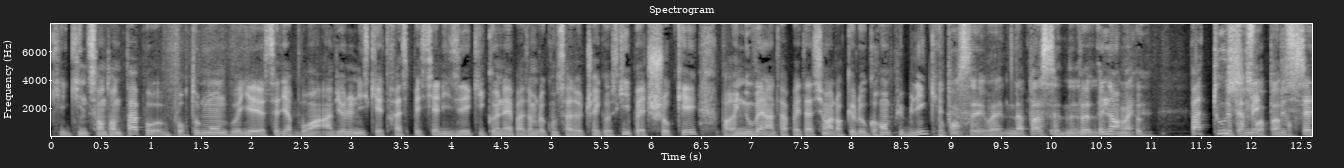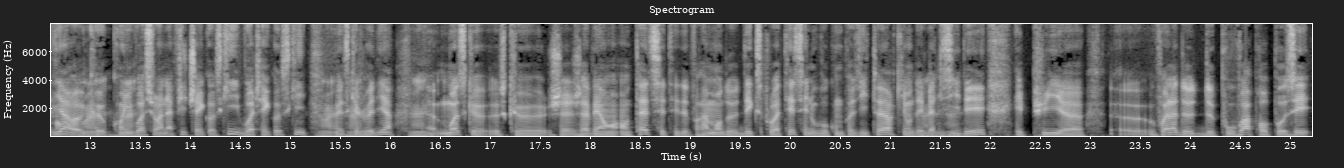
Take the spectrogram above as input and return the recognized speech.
qui, qui ne s'entendent pas pour, pour tout le monde. Vous voyez, c'est-à-dire pour un, un, violoniste qui est très spécialisé, qui connaît par exemple le concert de Tchaïkovski, peut être choqué par une nouvelle interprétation, alors que le grand public. Vous pensez, ouais, n'a pas cette. Peut, non. Ouais. Peut, pas tous, mais, mais c'est-à-dire ouais, que quand ouais. il voit sur un affiche Tchaïkovski, il voit Tchaïkovski. Ouais, mais ce que je veux dire, euh, moi, ce que ce que j'avais en, en, tête, c'était vraiment d'exploiter de, ces nouveaux compositeurs qui ont des belles idées, et puis euh, euh, voilà, de, de pouvoir proposer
